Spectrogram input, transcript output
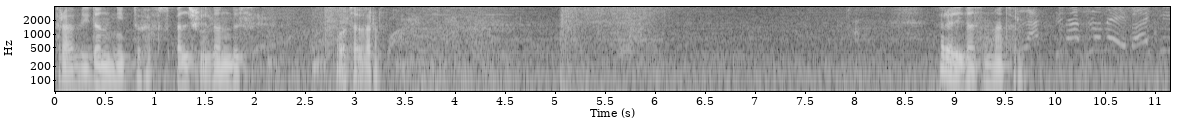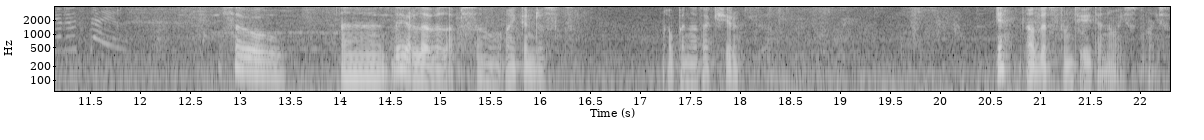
probably don't need to have spell shield on this. Whatever. Really doesn't matter. So, uh, they are level up, so I can just open attack here. Yeah, oh, that's 28 anyways, nice.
